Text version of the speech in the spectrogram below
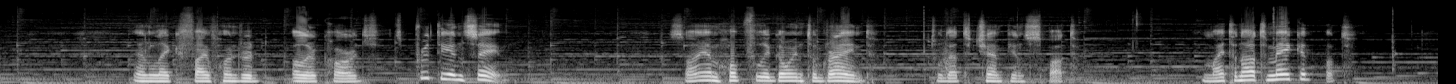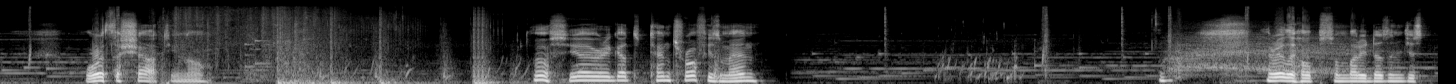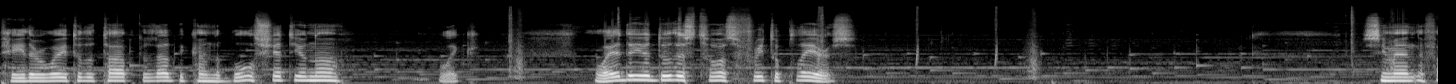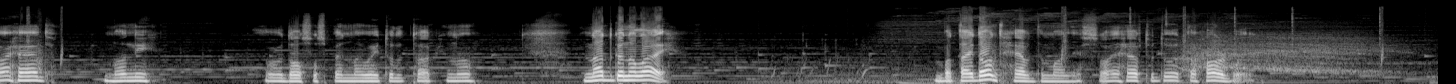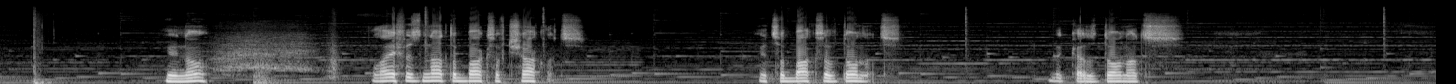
and like 500 other cards. It's pretty insane. So I am hopefully going to grind to that champion spot. Might not make it, but worth a shot, you know. Oh, see, I already got 10 trophies, man. I really hope somebody doesn't just pay their way to the top, because that'd be kinda bullshit, you know? Like, why do you do this to us free-to-players? See man, if I had money, I would also spend my way to the top, you know? Not gonna lie. But I don't have the money, so I have to do it the hard way. You know? Life is not a box of chocolates. It's a box of donuts. Because donuts...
